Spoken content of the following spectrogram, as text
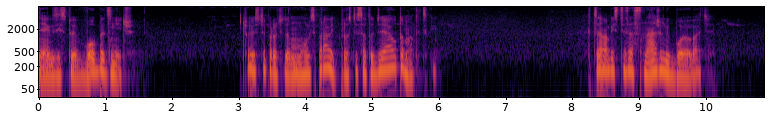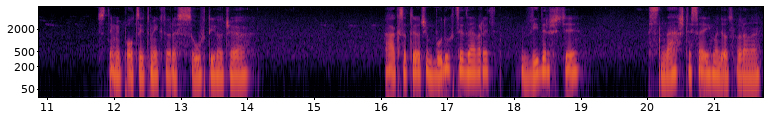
neexistuje vôbec nič. Čo ste proti tomu mohli spraviť? Proste sa to deje automaticky. Chcem, aby ste sa snažili bojovať s tými pocitmi, ktoré sú v tých očiach. A ak sa tie oči budú chcieť zavrieť, vydržte, snažte sa ich mať otvorené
